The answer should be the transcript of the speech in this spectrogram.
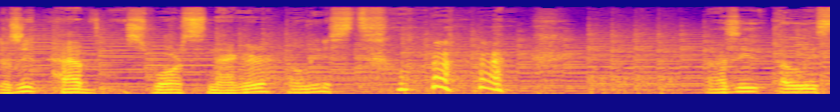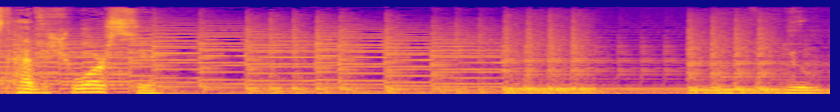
Does it have Schwarzenegger at least? Does it at least have Schwarzy? You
